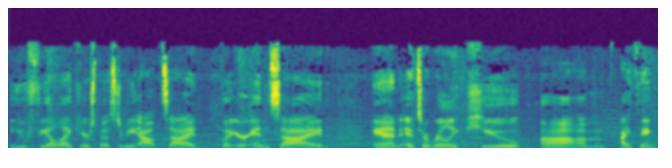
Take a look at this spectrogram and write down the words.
you feel like you're supposed to be outside, but you're inside. And it's a really cute, um, I think,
